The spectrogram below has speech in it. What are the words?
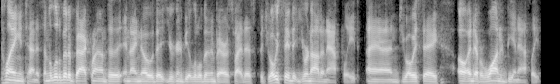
playing in tennis and a little bit of background, to, and I know that you're going to be a little bit embarrassed by this, but you always say that you're not an athlete, and you always say, "Oh, I never wanted to be an athlete."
